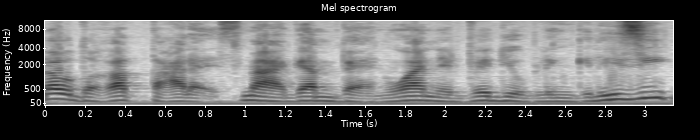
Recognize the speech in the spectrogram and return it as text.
لو ضغطت على اسمها جنب عنوان الفيديو بالإنجليزي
